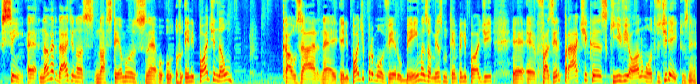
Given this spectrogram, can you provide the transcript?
Sim, é, na verdade nós, nós temos, né, o, o, ele pode não causar, né? Ele pode promover o bem, mas ao mesmo tempo ele pode é, é, fazer práticas que violam outros direitos, né?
